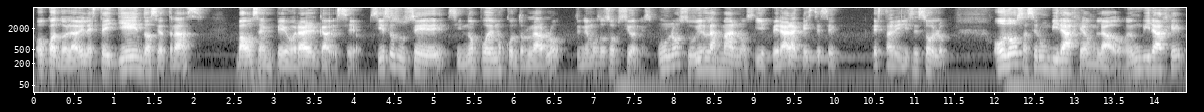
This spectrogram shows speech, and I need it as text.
o cuando la vela esté yendo hacia atrás, vamos a empeorar el cabeceo. Si eso sucede, si no podemos controlarlo, tenemos dos opciones. Uno, subir las manos y esperar a que éste se estabilice solo. O dos, hacer un viraje a un lado. En un viraje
